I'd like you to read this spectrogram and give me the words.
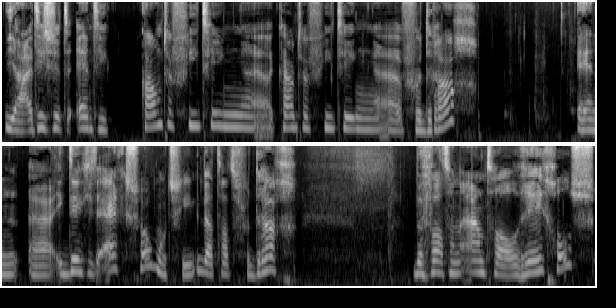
ja het is het anti-counterfeiting uh, counterfeiting, uh, verdrag. En uh, ik denk dat je het eigenlijk zo moet zien... dat dat verdrag bevat een aantal regels...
